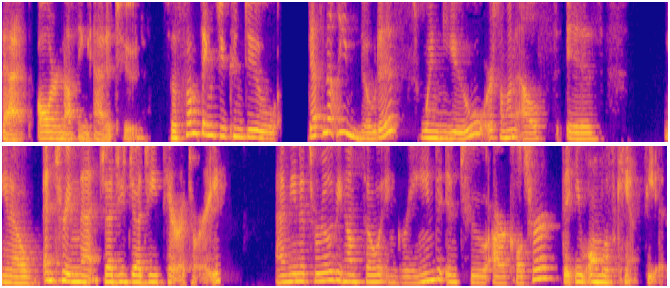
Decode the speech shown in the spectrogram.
that all or nothing attitude. So, some things you can do definitely notice when you or someone else is, you know, entering that judgy, judgy territory. I mean, it's really become so ingrained into our culture that you almost can't see it.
